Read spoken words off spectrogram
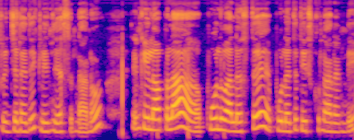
ఫ్రిడ్జ్ అనేది క్లీన్ చేస్తున్నాను. ఇంక ఈ లోపల పూలు వాళ్ళు వస్తే పూలు అయితే తీసుకున్నానండి.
